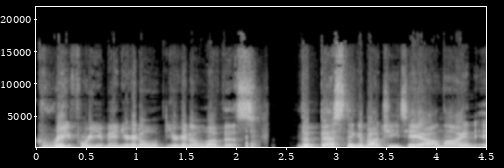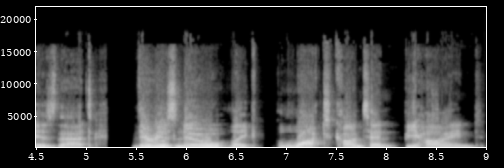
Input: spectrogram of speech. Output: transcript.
great for you, man. You're gonna you're gonna love this. The best thing about GTA Online is that there is no like locked content behind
